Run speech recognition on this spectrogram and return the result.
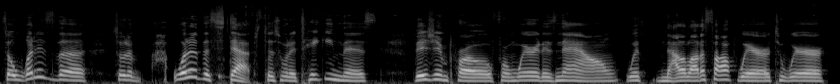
So what is the sort of what are the steps to sort of taking this Vision Pro from where it is now with not a lot of software to where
